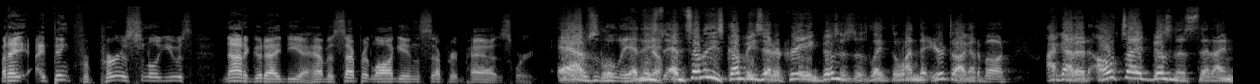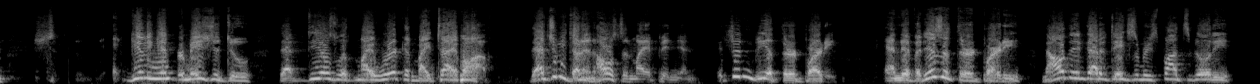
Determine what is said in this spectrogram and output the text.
But I, I think for personal use, not a good idea. Have a separate login, separate password. Absolutely. And these, yeah. and some of these companies that are creating businesses like the one that you're talking about, I got an outside business that I'm sh- giving information to that deals with my work and my time off. That should be done in house, in my opinion. It shouldn't be a third party. And if it is a third party, now they've got to take some responsibility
